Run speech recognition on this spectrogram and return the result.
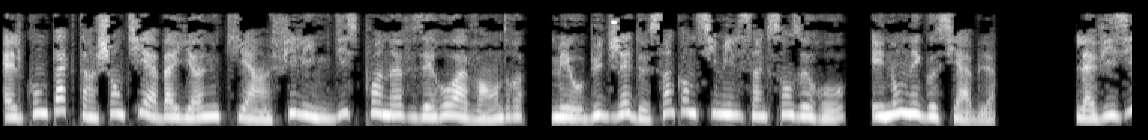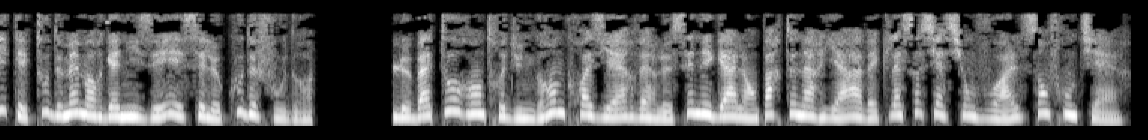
Elle contacte un chantier à Bayonne qui a un feeling 10.90 à vendre, mais au budget de 56 500 euros, et non négociable. La visite est tout de même organisée et c'est le coup de foudre. Le bateau rentre d'une grande croisière vers le Sénégal en partenariat avec l'association Voile sans frontières.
